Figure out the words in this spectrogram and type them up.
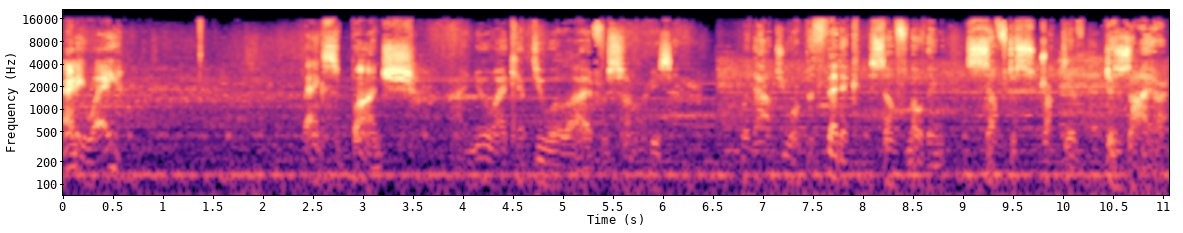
Anyway, thanks a bunch. I knew I kept you alive for some reason. Without your pathetic, self-loathing, self-destructive desire,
